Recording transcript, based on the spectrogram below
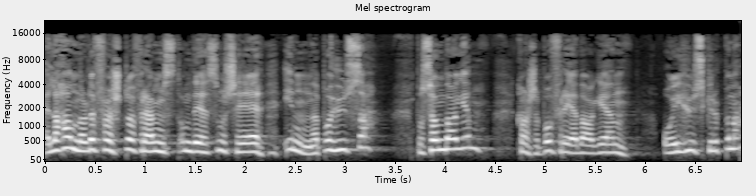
Eller handler det først og fremst om det som skjer inne på huset? På søndagen, kanskje på fredagen og i husgruppene?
